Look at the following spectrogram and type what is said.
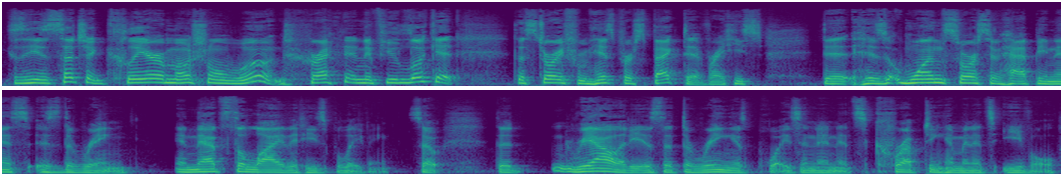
Because he's such a clear emotional wound, right? And if you look at the story from his perspective, right, he's the, his one source of happiness is the ring. And that's the lie that he's believing. So the reality is that the ring is poison and it's corrupting him and it's evil.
